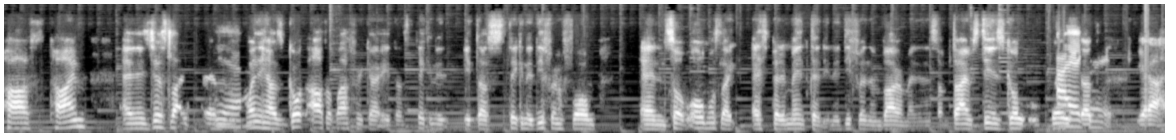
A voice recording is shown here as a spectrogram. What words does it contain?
pass time. And it's just like um, yeah. when it has got out of Africa, it has taken it, it has taken a different form and sort of almost like experimented in a different environment. And sometimes things go I agree. That, yeah,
